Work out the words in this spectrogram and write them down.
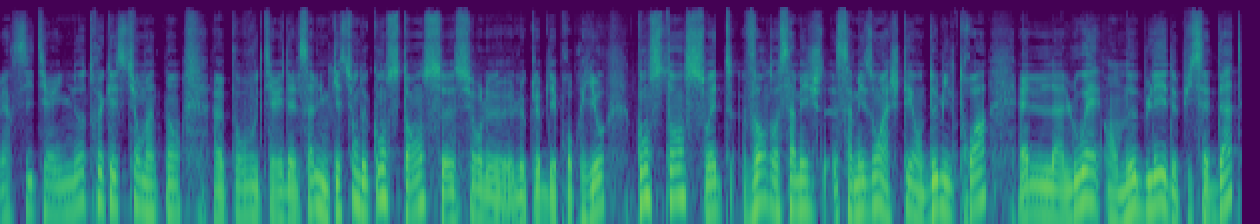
Merci Thierry. Une autre question maintenant euh, pour vous Thierry Delsal, une question de Constance euh, sur le, club des proprios. Constance souhaite vendre sa, sa, maison achetée en 2003. Elle la louait en meublé depuis cette date.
